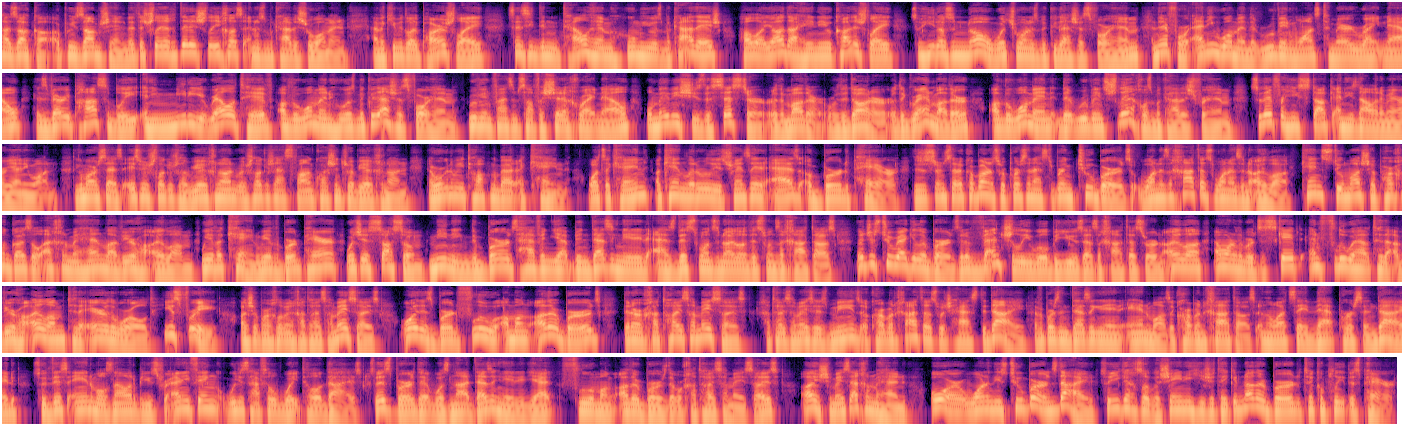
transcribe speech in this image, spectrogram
chazaka, a presumption that the shliach did his shlichus and was makadesh a woman. And the kibbutz parishle, since he didn't tell him whom he was makadesh, halayada he knew kadeshle, so he doesn't know which one is mekudeshes for him. And therefore, any woman that Reuven wants to marry right now is very possibly an immediate relative of the woman who was mekudeshes for him. Reuven finds himself a shidduch right now. Well, maybe she's the sister or the mother or the daughter or the grandmother of the woman that Reuven's shliach was makadesh for him. So therefore, he's stuck and he's not allowed to marry anyone. The Gemara says, Rabbi Lakish asked the following question to Rabbi Yechanan. Now we're going to be talking about a cane. What's a cane? A cane literally is translated as a bird pair. There's a certain set of karbanos where a person has to bring two birds. One is a chatas, one is an oila. Cane stuma shaparchan gazel echad mehen lavir ha'ilam. We have a cane. We have a bird pair, which is sasum, meaning the birds haven't yet been designated as this one's an oila, this one's a chatas. They're just two regular birds that eventually will be used as a chatas or an oila, and one of the birds escaped and flew out to the avir ha'ilam, to the air of the world. He is free or this bird flew among other birds that are chatais hamesais. Chatais hamesais means a karban chatas which has to die. If a person designated an animal as a karban chatas, and then let's say that person died, so this animal is not allowed to be used for anything, we just have to wait till it dies. So this bird that was not designated yet flew among other birds that were chatais hamesais, or one of these two birds died. So he should take another bird to complete this pair.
